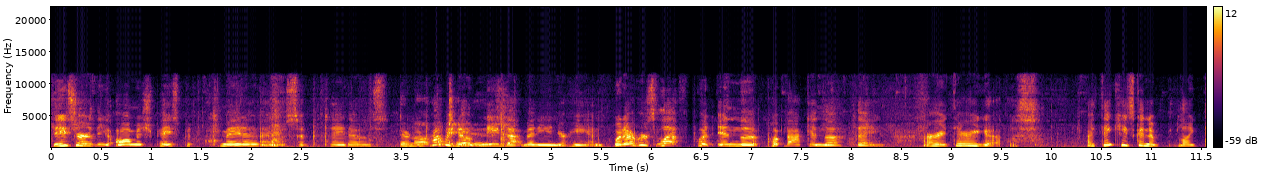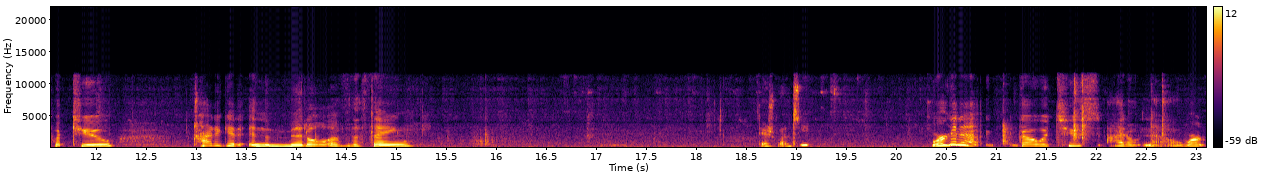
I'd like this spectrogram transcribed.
These are the Amish paste tomatoes. I almost said potatoes. They're not You probably don't need that many in your hand. Whatever's left, put in the put back in the thing. All right, there he goes. I think he's gonna like put two. Try to get it in the middle of the thing. There's one seed. We're gonna go with two. I don't know. We're.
